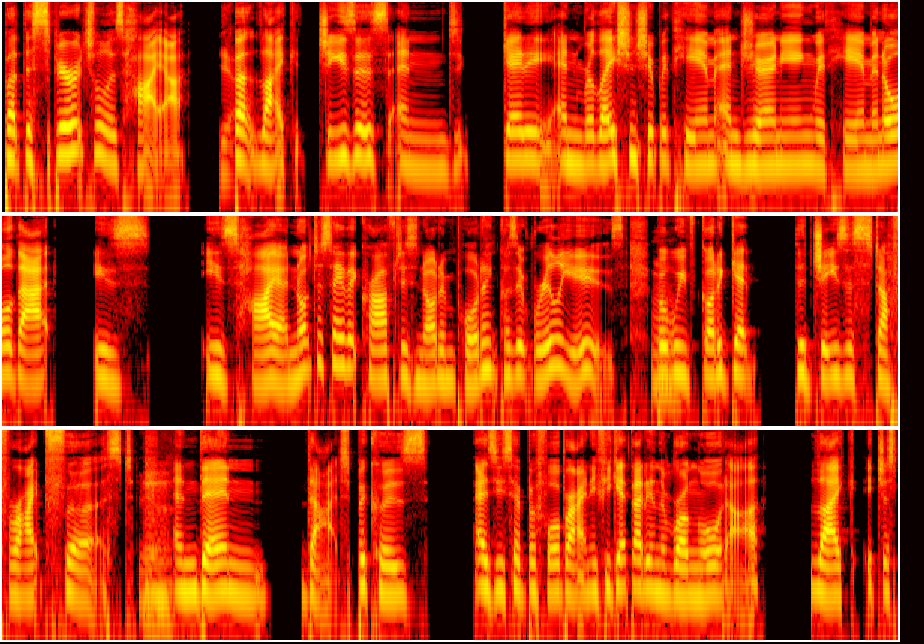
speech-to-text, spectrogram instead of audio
but the spiritual is higher. Yeah. But like Jesus and getting and relationship with him and journeying with him and all that is is higher. Not to say that craft is not important because it really is, but Mm. we've got to get the Jesus stuff right first Mm. and then that because as you said before Brian, if you get that in the wrong order, like it just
